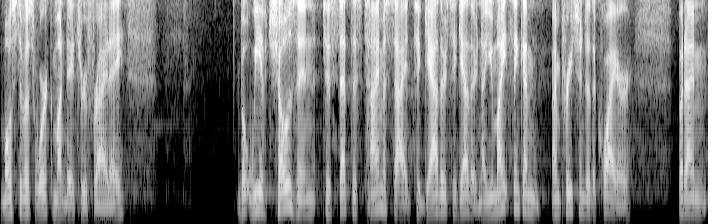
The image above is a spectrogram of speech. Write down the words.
Most of us work Monday through Friday. But we have chosen to set this time aside to gather together. Now you might think I'm I'm preaching to the choir, but I'm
